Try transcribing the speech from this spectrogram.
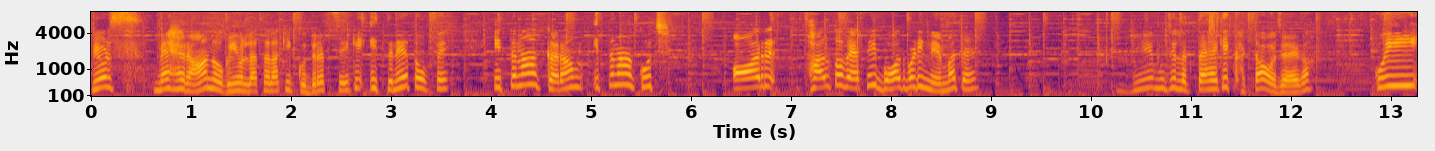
व्यूअर्स मैं हैरान हो गई हूँ अल्लाह ताला की कुदरत से कि इतने तोहफे, इतना करम, इतना कुछ, और फल तो वैसे ही बहुत बड़ी नेमत है। ये मुझे लगता है कि खट्टा हो जाएगा। कोई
